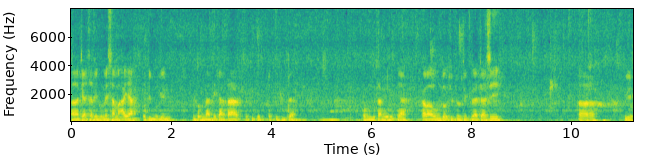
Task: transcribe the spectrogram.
eh, diajari nulis sama ayah jadi mungkin untuk mengganti kata sedikit lebih mudah. Penulisan liriknya. Kalau untuk judul degradasi eh wih,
